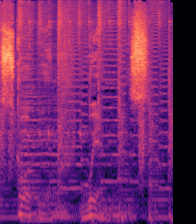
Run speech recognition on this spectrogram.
Scorpion wins.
